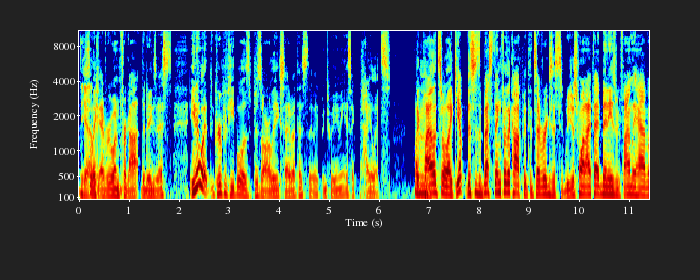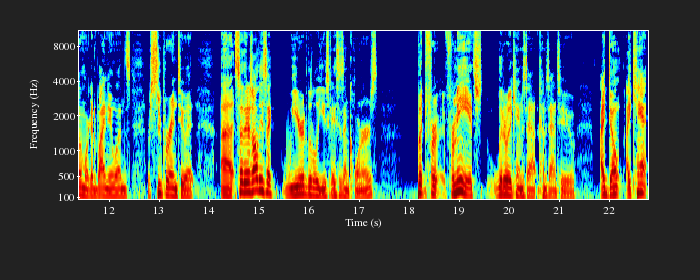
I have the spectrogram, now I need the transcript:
Yeah. So like everyone forgot that it exists. You know what group of people is bizarrely excited about this? They've like been tweeting me. It's like pilots. Like pilots are like, yep, this is the best thing for the cockpit that's ever existed. We just want iPad minis. We finally have them. We're going to buy new ones. We're super into it. Uh, so there's all these like weird little use cases and corners but for for me it's literally comes down comes down to I don't I can't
